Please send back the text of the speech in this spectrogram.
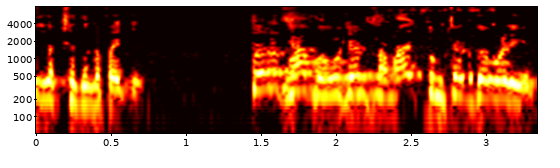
लक्ष दिलं पाहिजे. तरच हा बहुजन समाज तुमच्या जवळ येईल.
